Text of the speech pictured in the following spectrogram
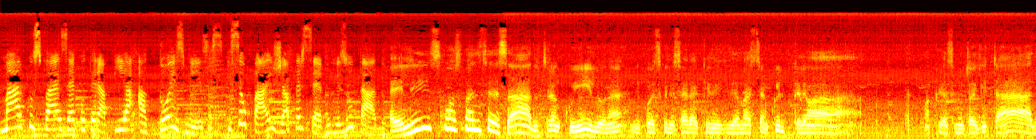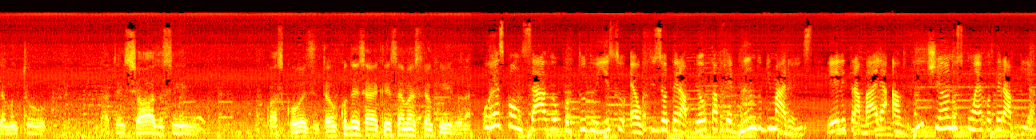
Marcos faz ecoterapia há dois meses e seu pai já percebe o resultado. Ele se mostra mais interessado, tranquilo, né? Depois que ele sai daqui, ele é mais tranquilo, porque ele é uma, uma criança muito agitada, muito atenciosa, assim, com as coisas. Então, quando ele sai daqui, ele sai mais tranquilo, né? O responsável por tudo isso é o fisioterapeuta Fernando Guimarães. Ele trabalha há 20 anos com ecoterapia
